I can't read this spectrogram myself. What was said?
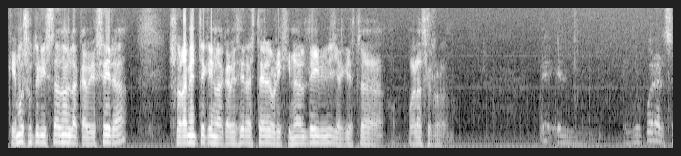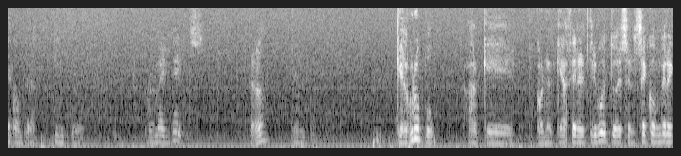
que hemos utilizado en la cabecera, solamente que en la cabecera está el original Davis y aquí está Wallace Ron. El, el grupo era el Second Quinte de Mike Davis. ¿Perdón? Que el, que el grupo al que con el que hacen el tributo es el Second Grade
